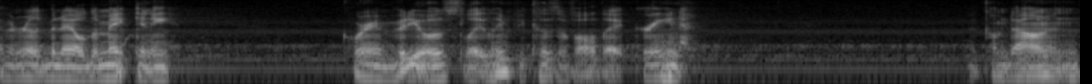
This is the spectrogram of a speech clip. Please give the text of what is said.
Haven't really been able to make any aquarium videos lately because of all that green. I come down and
